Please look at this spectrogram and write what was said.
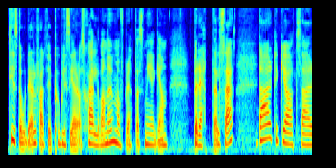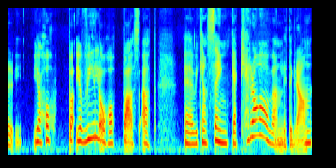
till stor del för att vi publicerar oss själva nu. Man får berätta sin egen berättelse. Där tycker jag att så här, jag, hoppa, jag vill och hoppas att eh, vi kan sänka kraven lite grann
